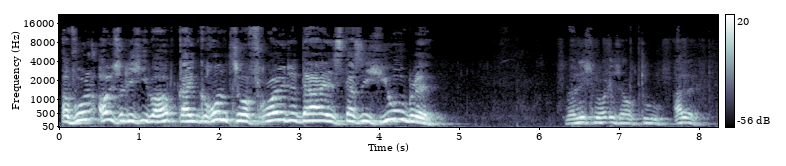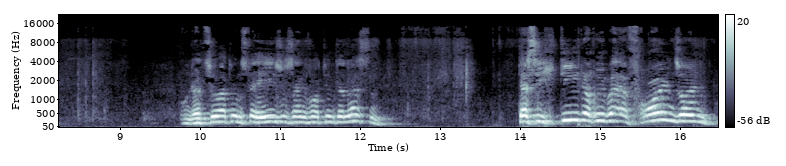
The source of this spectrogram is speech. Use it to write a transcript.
Obwohl äußerlich überhaupt kein Grund zur Freude da ist, dass ich juble. Na, nicht nur ich, auch du, alle. Und dazu hat uns der Jesus ein Wort hinterlassen dass sich die darüber erfreuen sollen,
